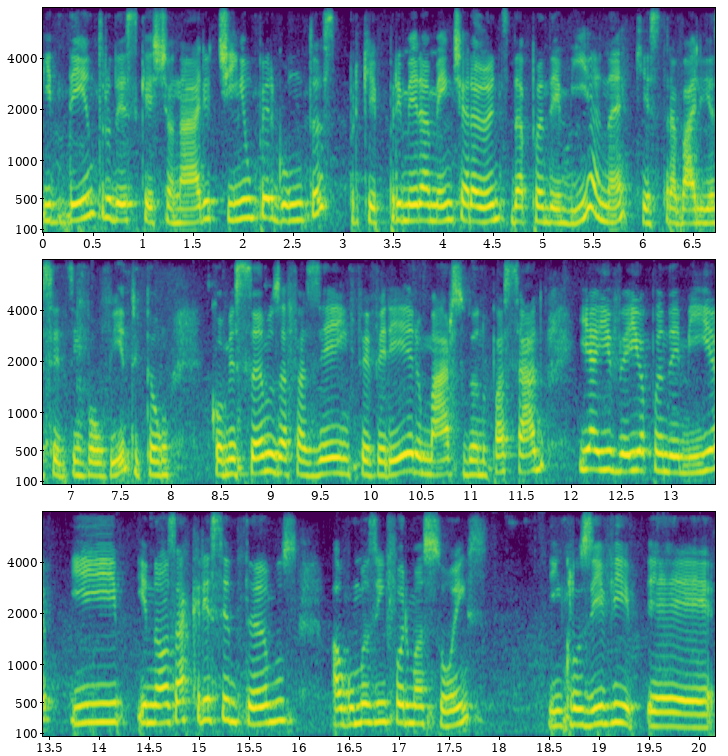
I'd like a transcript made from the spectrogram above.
e dentro desse questionário tinham perguntas, porque primeiramente era antes da pandemia, né, que esse trabalho ia ser desenvolvido, então começamos a fazer em fevereiro, março do ano passado, e aí veio a pandemia e, e nós acrescentamos algumas informações, inclusive é,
